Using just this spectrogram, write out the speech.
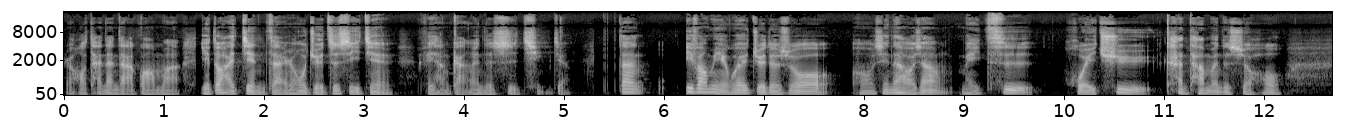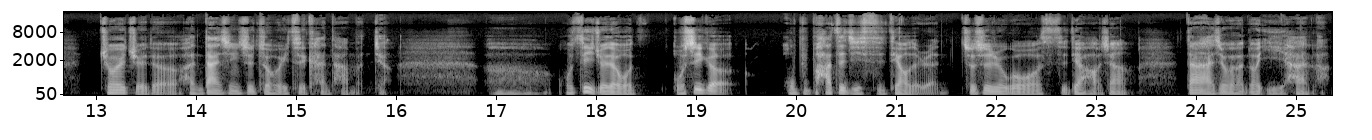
然后台南打光嘛也都还健在，然后我觉得这是一件非常感恩的事情。这样，但一方面也会觉得说，哦，现在好像每次回去看他们的时候，就会觉得很担心是最后一次看他们这样。呃，我自己觉得我。我是一个我不怕自己死掉的人，就是如果我死掉，好像当然还是会很多遗憾啦。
